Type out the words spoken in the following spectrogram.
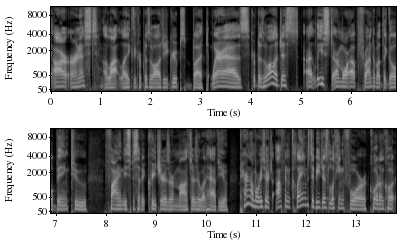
are earnest, a lot like the cryptozoology groups, but whereas cryptozoologists at least are more upfront about the goal being to find these specific creatures or monsters or what have you, paranormal research often claims to be just looking for quote unquote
